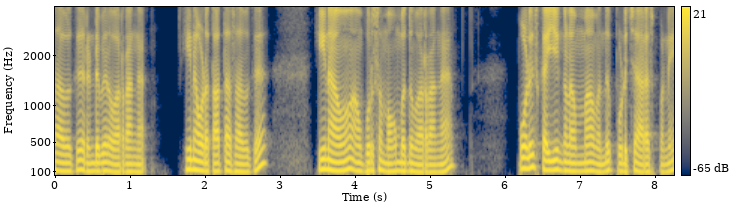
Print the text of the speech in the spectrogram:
சாவுக்கு ரெண்டு பேரும் வர்றாங்க. ஹீனாவோட தாத்தா சாவுக்கு ஹீனாவும் அவன் புருஷன் முகமதும் வர்றாங்க. போலீஸ் கையங்கலமாக வந்து பிடிச்சி அரெஸ்ட் பண்ணி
